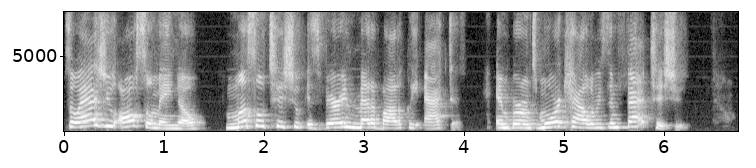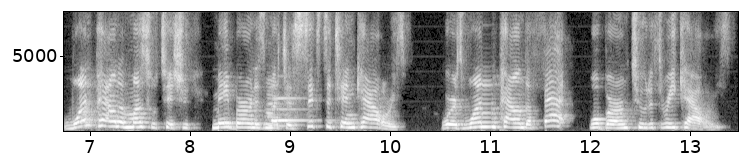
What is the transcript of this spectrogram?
So, as you also may know, muscle tissue is very metabolically active and burns more calories than fat tissue. One pound of muscle tissue may burn as much as six to 10 calories, whereas one pound of fat will burn two to three calories.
